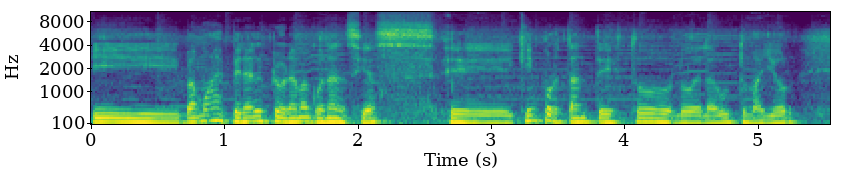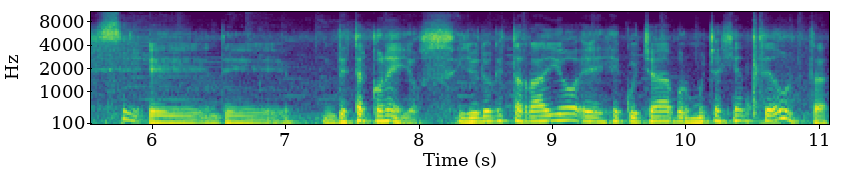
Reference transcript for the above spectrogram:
Y vamos a esperar el programa con ansias. Eh, qué importante esto, lo del adulto mayor, eh, de, estar con ellos. Y yo creo que esta radio es escuchada por mucha gente adulta.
